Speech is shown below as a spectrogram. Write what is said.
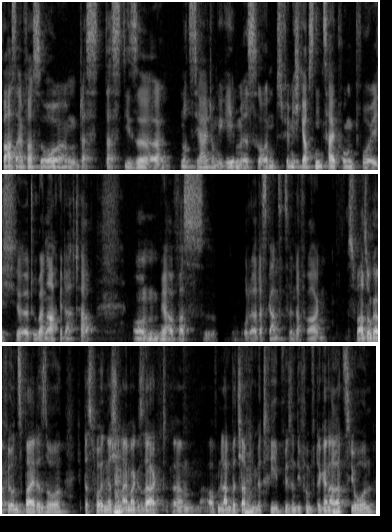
war es einfach so, ähm, dass, dass diese Nutztierhaltung gegeben ist. Und für mich gab es nie einen Zeitpunkt, wo ich äh, drüber nachgedacht habe, um ja, was oder das Ganze zu hinterfragen. Es war sogar für uns beide so, ich habe das vorhin ja schon mhm. einmal gesagt, ähm, auf dem landwirtschaftlichen mhm. Betrieb, wir sind die fünfte Generation.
